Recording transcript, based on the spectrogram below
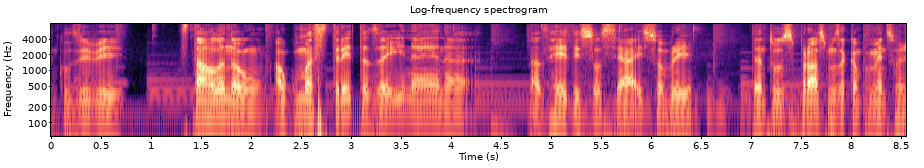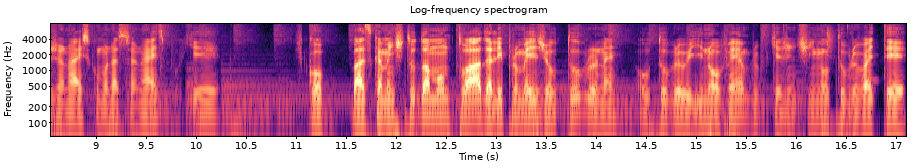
inclusive está rolando um, algumas tretas aí, né, na, nas redes sociais sobre tanto os próximos acampamentos regionais como nacionais, porque ficou basicamente tudo amontoado ali pro mês de outubro, né? Outubro e novembro, porque a gente em outubro vai ter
